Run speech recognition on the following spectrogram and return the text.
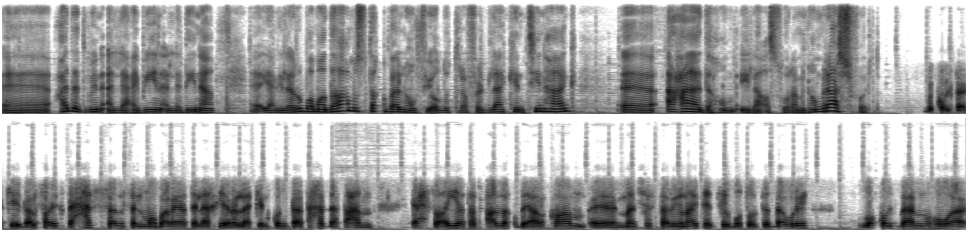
آه عدد من اللاعبين الذين آه يعني لربما ضاع مستقبلهم في أولد ترافورد لكن تينهاج آه أعادهم إلى الصورة. منهم راشفورد. بكل تأكيد الفريق تحسن في المباريات الأخيرة لكن كنت أتحدث عن إحصائية تتعلق بأرقام آه، مانشستر يونايتد في بطولة الدوري وقلت بأنه هو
